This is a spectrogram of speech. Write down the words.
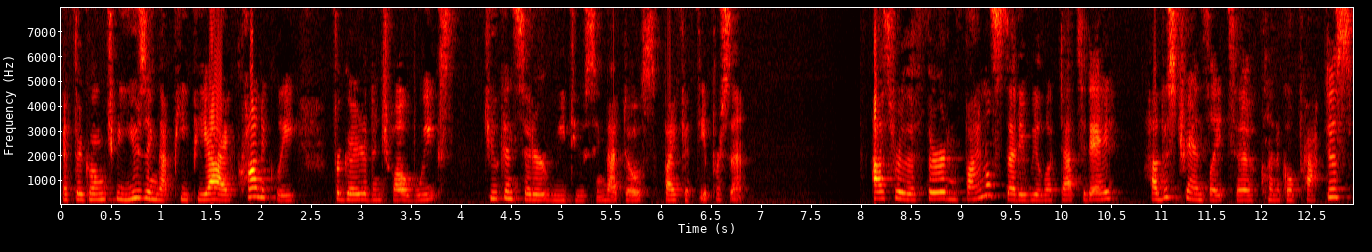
if they're going to be using that PPI chronically for greater than 12 weeks, to consider reducing that dose by 50%. As for the third and final study we looked at today, how this translates to clinical practice,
